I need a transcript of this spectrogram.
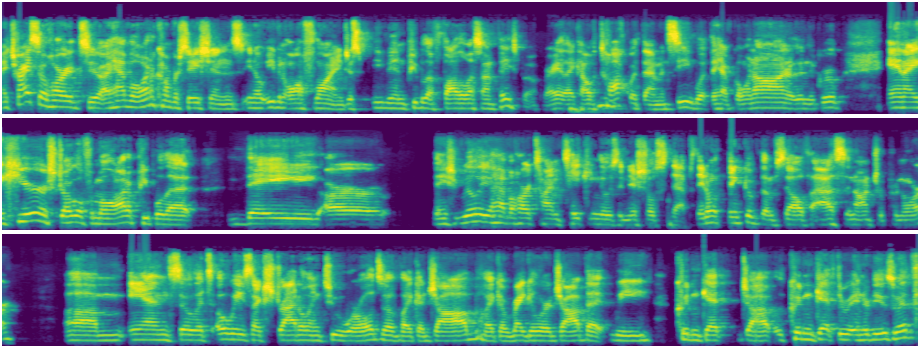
I try so hard to, I have a lot of conversations, you know, even offline, just even people that follow us on Facebook, right? Like I'll mm-hmm. talk with them and see what they have going on or in the group. And I hear a struggle from a lot of people that they are, they really have a hard time taking those initial steps. They don't think of themselves as an entrepreneur. Um, and so it's always like straddling two worlds of like a job, like a regular job that we couldn't get job couldn't get through interviews with,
